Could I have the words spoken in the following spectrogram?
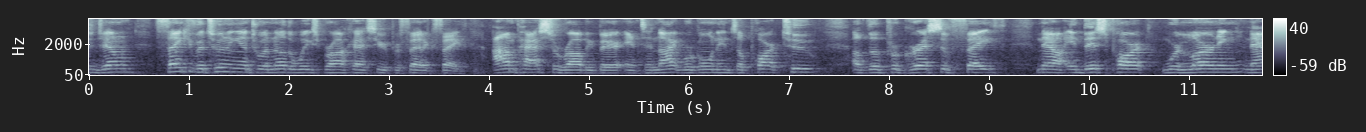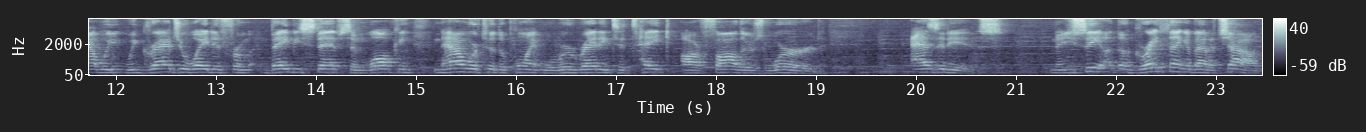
Ladies and gentlemen. Thank you for tuning in to another week's broadcast here at Prophetic Faith. I'm Pastor Robbie Bear, and tonight we're going into part two of the progressive faith. Now, in this part, we're learning. Now, we, we graduated from baby steps and walking. Now, we're to the point where we're ready to take our Father's Word as it is. Now, you see, the great thing about a child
